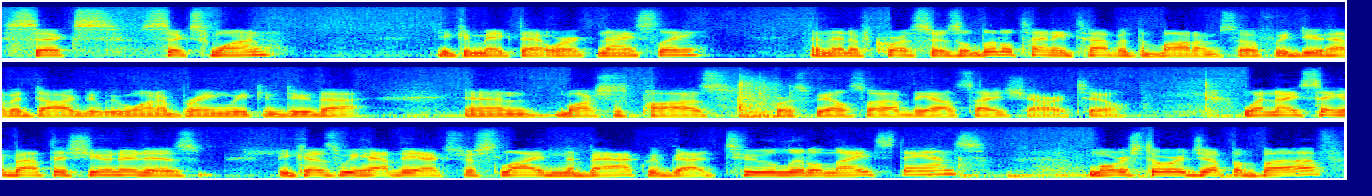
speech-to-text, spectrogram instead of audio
six, six one, you can make that work nicely. And then of course there's a little tiny tub at the bottom. So if we do have a dog that we wanna bring, we can do that and wash his paws. Of course, we also have the outside shower too. One nice thing about this unit is because we have the extra slide in the back, we've got two little nightstands, more storage up above.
